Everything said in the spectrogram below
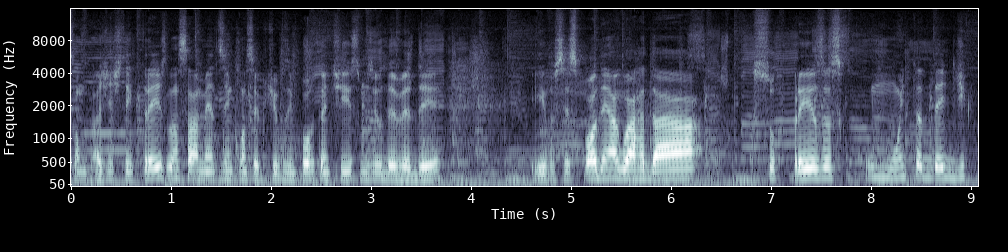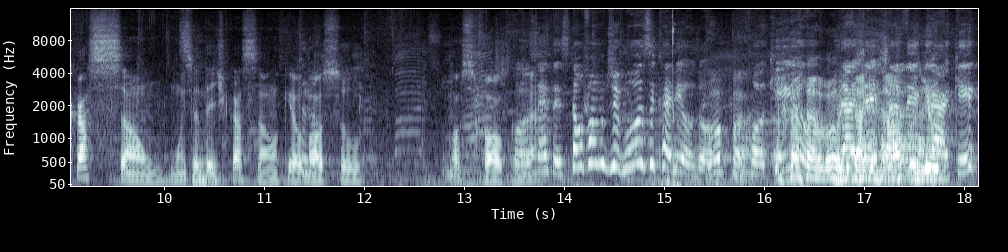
são, a gente tem três lançamentos consecutivos importantíssimos e o DVD. E vocês podem aguardar surpresas com muita dedicação, muita Sim. dedicação, que é o nosso nosso foco, Com né? certeza. Então vamos de música, Nildo? Opa! Um pouquinho? pra gente alegrar aqui.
